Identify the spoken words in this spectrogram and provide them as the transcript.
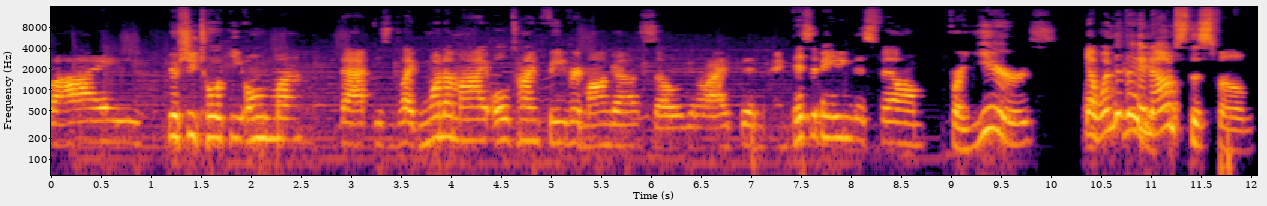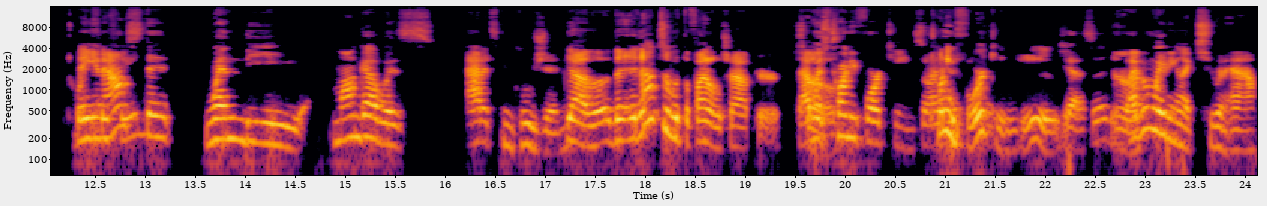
by Yoshitoki Oma. That is like one of my all-time favorite manga. So you know, I've been anticipating this film for years. Yeah, Like, when did they years. announce this film? They announced it when the manga was at its conclusion. Yeah, they announced it with the final chapter. That so- was 2014. So I- 2014. Jeez. Yeah, so Yeah. I've been waiting like two and a half,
